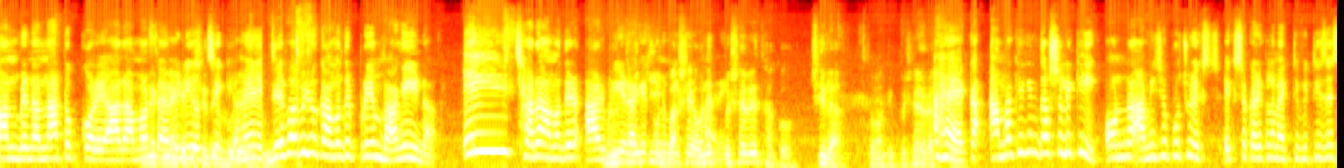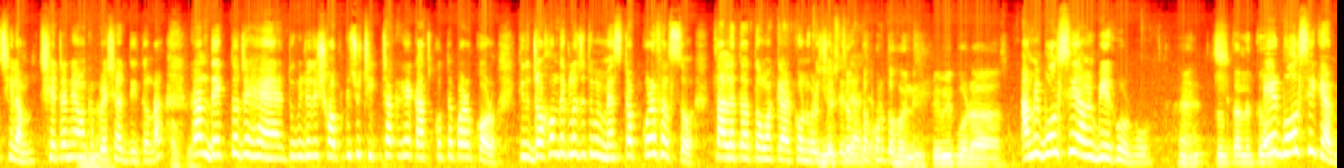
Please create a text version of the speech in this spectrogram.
মানবে না নাটক করে আর আমার ফ্যামিলি হচ্ছে হ্যাঁ যেভাবেই হোক আমাদের প্রেম ভাঙেই না। এই ছাড়া আমাদের আর মানে বিয়ের আগে কোনো বাসায় অনেক প্রেসারে থাকো ছিলা? তোমাকে প্রেসারে রাখতো হ্যাঁ আমাকে কিন্তু আসলে কি অন্য আমি যে প্রচুর এক্সট্রা কারিকুলাম অ্যাক্টিভিটিসে ছিলাম সেটা নিয়ে আমাকে প্রেশার দিত না। কারণ দেখতো যে হ্যাঁ তুমি যদি সবকিছু ঠিকঠাক রেখে কাজ করতে পারো করো। কিন্তু যখন দেখল যে তুমি মেস্ট আপ করে ফেলছো তাহলে তো আর তোমাকে আর কোনো কিছু up তখন তো হয়নি প্রেমে পড়া। আমি বলছি আমি বিয়ে করব। হ্যাঁ তো তাহলে তো এই বলছি কেন?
